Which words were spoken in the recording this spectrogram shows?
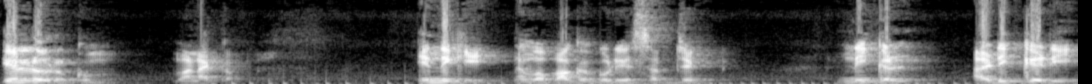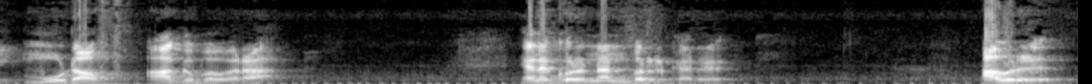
எல்லோருக்கும் வணக்கம். இன்னைக்கு நம்ம பார்க்கக்கூடிய சப்ஜெக்ட் நீங்கள் அடிக்கடி மூட் ஆஃப் ஆகுபவரா? எனக்கு ஒரு நண்பர் இருக்கார். அவர்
